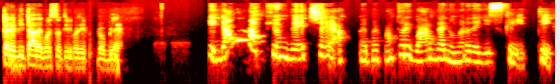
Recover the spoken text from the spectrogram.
per evitare questo tipo di problemi. E diamo un occhio invece a, eh, per quanto riguarda il numero degli iscritti,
